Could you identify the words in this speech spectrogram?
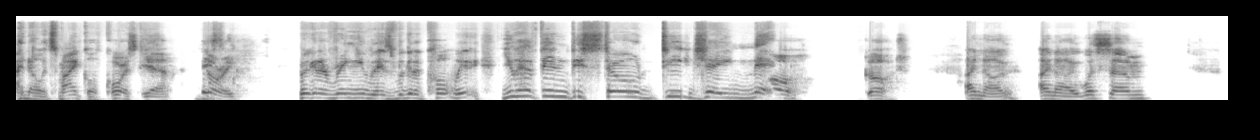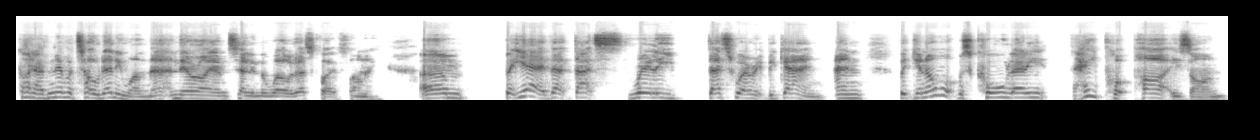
I know it's Michael, of course. Yeah. They, Sorry. We're gonna ring you as we're gonna call. We, you have been bestowed DJ Nick. Oh God, I know, I know. It was um, God, I've never told anyone that, and there I am telling the world. That's quite funny. Um, but yeah, that that's really that's where it began. And but you know what was cool, Lenny? They put parties on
